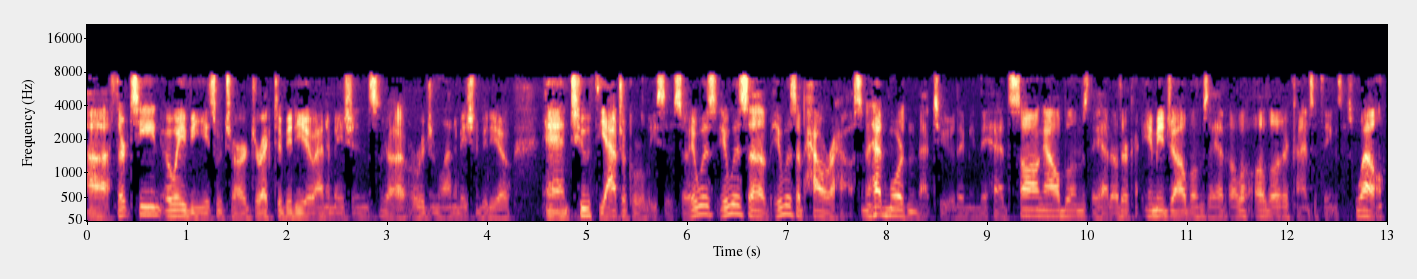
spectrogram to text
uh, 13 OAVs, which are direct-to-video animations, uh, original animation video, and two theatrical releases. So it was it was a it was a powerhouse, and it had more than that too. I mean, they had song albums, they had other image albums, they had all, all other kinds of things as well.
